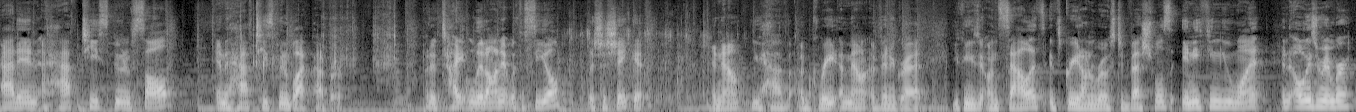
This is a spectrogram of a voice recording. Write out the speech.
Add in a half teaspoon of salt and a half teaspoon of black pepper. Put a tight lid on it with a seal. Let's just shake it. And now you have a great amount of vinaigrette. You can use it on salads, it's great on roasted vegetables, anything you want. And always remember,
